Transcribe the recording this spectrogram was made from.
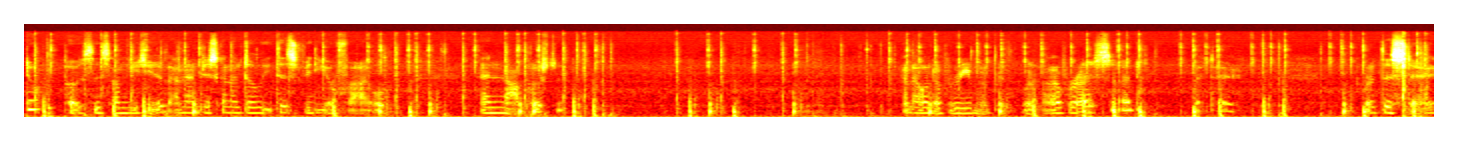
don't post this on YouTube and I'm just gonna delete this video file and not post it. And I'll never remember whatever I said that day. Or this day.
